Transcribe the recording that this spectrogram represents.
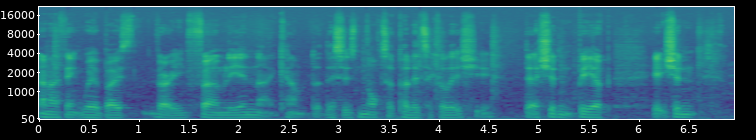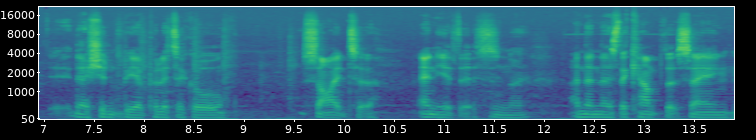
and I think we're both very firmly in that camp, that this is not a political issue. There shouldn't be a, it shouldn't, there shouldn't be a political side to any of this. no. And then there's the camp that's saying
